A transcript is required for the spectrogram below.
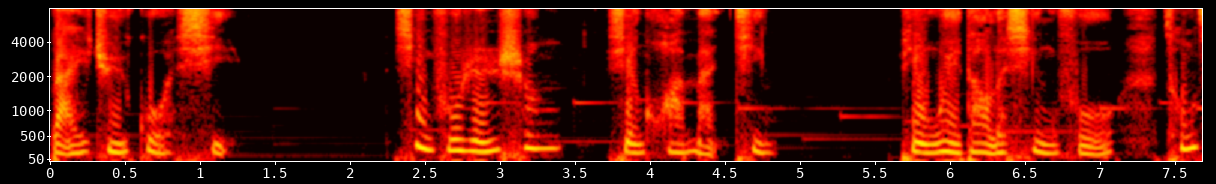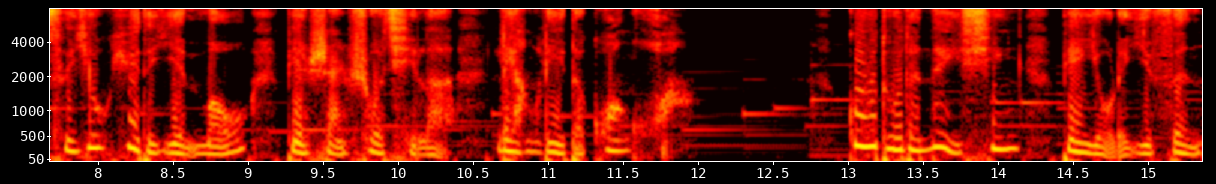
白驹过隙，幸福人生鲜花满径。品味到了幸福，从此忧郁的眼眸便闪烁起了亮丽的光华，孤独的内心便有了一份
